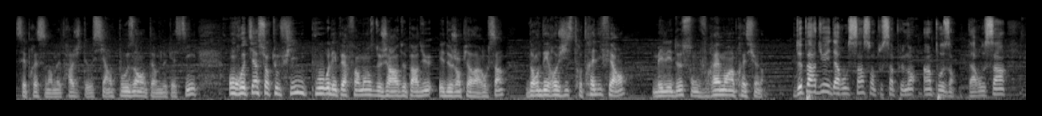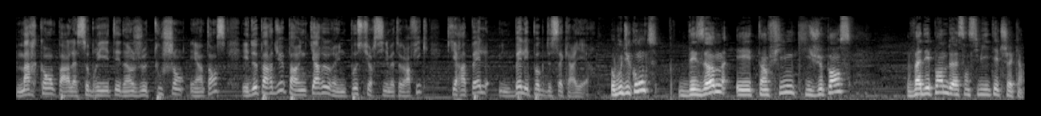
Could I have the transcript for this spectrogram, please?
Ses précédents métrages étaient aussi imposants en termes de casting. On retient surtout le film pour les performances de Gérard Depardieu et de Jean-Pierre Daroussin, dans des registres très différents, mais les deux sont vraiment impressionnants. Depardieu et Daroussin sont tout simplement imposants. Daroussin marquant par la sobriété d'un jeu touchant et intense, et Depardieu par une carrure et une posture cinématographique qui rappellent une belle époque de sa carrière. Au bout du compte, Des Hommes est un film qui, je pense, va dépendre de la sensibilité de chacun.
